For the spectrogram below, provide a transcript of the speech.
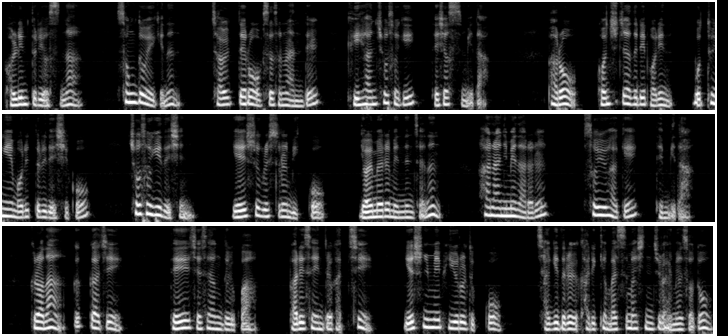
걸림돌이었으나 성도에게는 절대로 없어서는 안 될 귀한 초석이 되셨습니다. 바로 건축자들이 버린 모퉁이의 머릿돌이 되시고 초석이 되신 예수 그리스도를 믿고 열매를 맺는 자는 하나님의 나라를 소유하게 됩니다. 그러나 끝까지 대제사장들과 바리새인들 같이 예수님의 비유를 듣고 자기들을 가리켜 말씀하신 줄 알면서도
